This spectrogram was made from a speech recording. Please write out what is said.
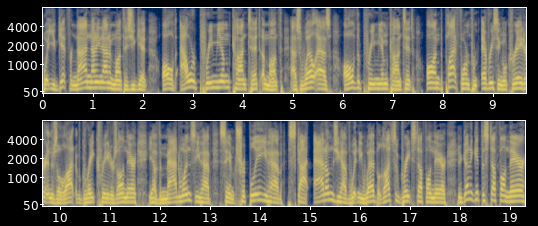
What you get for $9.99 a month is you get all of our premium content a month, as well as all of the premium content on the platform from every single creator. And there's a lot of great creators on there. You have the mad ones, you have Sam Tripoli, you have Scott Adams, you have Whitney Webb, lots of great stuff on there. You're going to get the stuff on there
